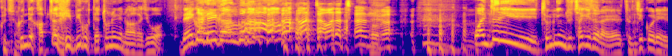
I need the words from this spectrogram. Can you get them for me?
그렇죠. 근데 갑자기 미국 대통령이 나와가지고 내가 내가 한 거다. 자화자찬. 완전히 정경주착이잖아요. 정치권에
